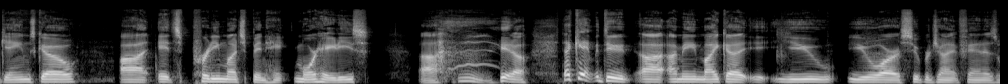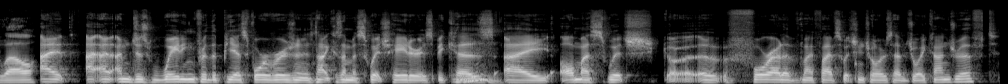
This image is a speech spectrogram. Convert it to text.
games go, uh, it's pretty much been ha- more Hades. Uh, Hmm. you know that game, dude. Uh, I mean, Micah, you you are a super giant fan as well. I, I I'm just waiting for the PS4 version. It's not because I'm a Switch hater. It's because Mm. I all my Switch uh, uh, four out of my five Switch controllers have Joy-Con drift,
